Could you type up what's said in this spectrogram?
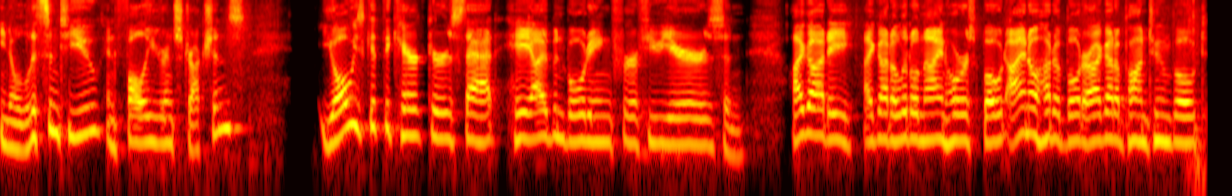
you know, listen to you and follow your instructions you always get the characters that hey i've been boating for a few years and i got a i got a little nine horse boat. I know how to boat or i got a pontoon boat.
